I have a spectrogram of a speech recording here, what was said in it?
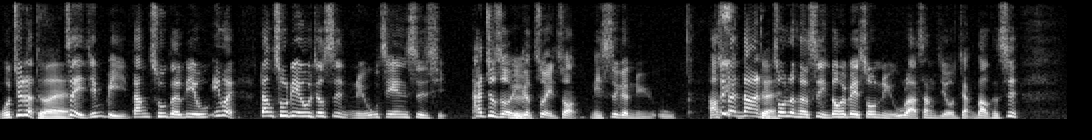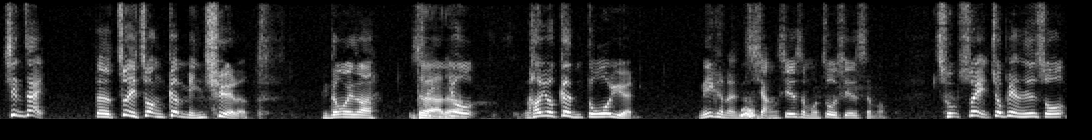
我觉得对这已经比当初的猎物，因为当初猎物就是女巫这件事情，它就只有一个嗯罪状，你是个女巫。好，虽然当然你做任何事情都会被说女巫啦，上集有讲到，可是现在的罪状更明确了，你懂我意思吗？对啊又然后又更多元，你可能想些什么做些什么。出，所以就变成是说，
